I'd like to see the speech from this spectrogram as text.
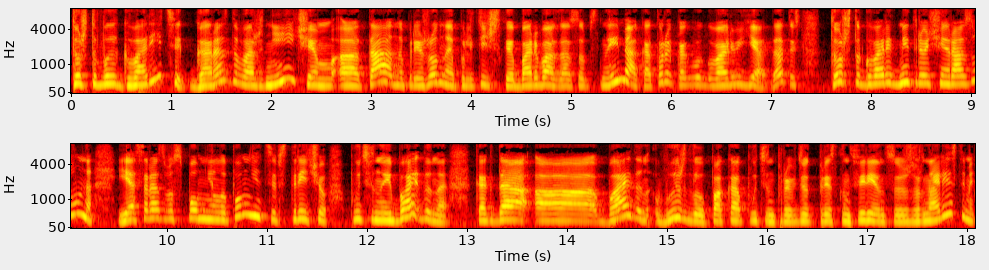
то, что вы говорите, гораздо важнее, чем э, та напряженная политическая борьба за собственное имя, о которой, как бы говорю я. Да? То есть то, что говорит Дмитрий, очень разумно. Я сразу вспомнила, помните, встречу Путина и Байдена, когда э, Байден выждал, пока Путин проведет пресс-конференцию с журналистами,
